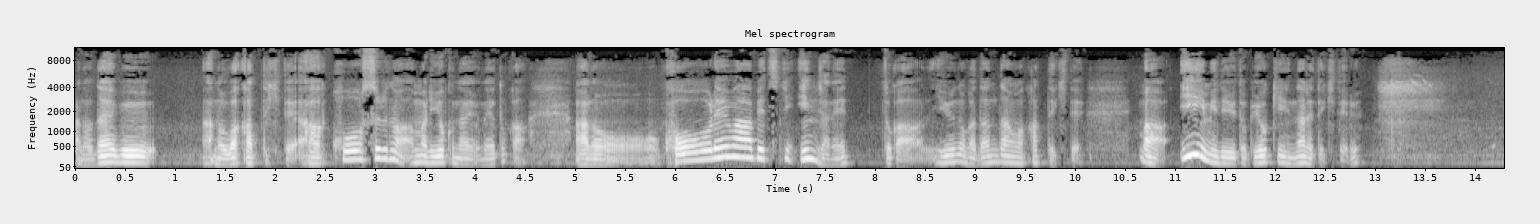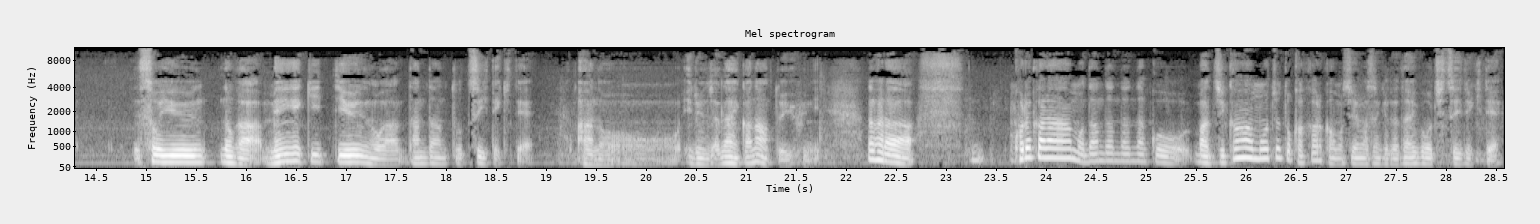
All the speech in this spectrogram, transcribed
あの、だいぶ、あの、分かってきて、あこうするのはあんまり良くないよねとか、あの、これは別にいいんじゃねとかいうのがだんだん分かってきて、まあ、いい意味で言うと病気に慣れてきてる。そういうのが、免疫っていうのがだんだんとついてきて、あの、いるんじゃないかなというふうに。だから、これからもだんだんだんだんこう、まあ時間はもうちょっとかかるかもしれませんけど、だいぶ落ち着いてきて、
